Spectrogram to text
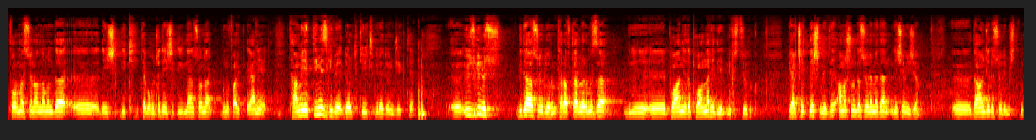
formasyon anlamında e, değişiklik, tabii hoca değişikliğinden sonra bunu fark yani tahmin ettiğimiz gibi 4-2-3-1'e dönecekti. E, üzgünüz. Bir daha söylüyorum taraftarlarımıza bir e, puan ya da puanlar hediye etmek istiyorduk. Gerçekleşmedi ama şunu da söylemeden geçemeyeceğim. Ee, Daha önce de söylemiştim.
